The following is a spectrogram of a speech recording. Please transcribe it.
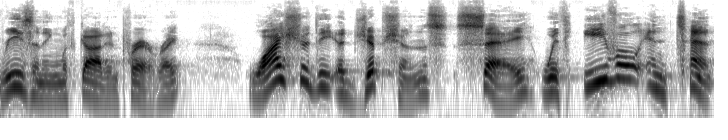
reasoning with God in prayer, right? Why should the Egyptians say, with evil intent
